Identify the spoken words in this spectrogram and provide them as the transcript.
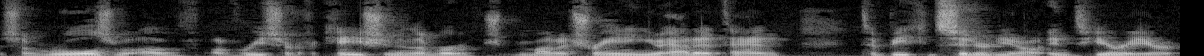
some rules of of recertification, and the number of amount of training you had to attend to be considered, you know, interior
